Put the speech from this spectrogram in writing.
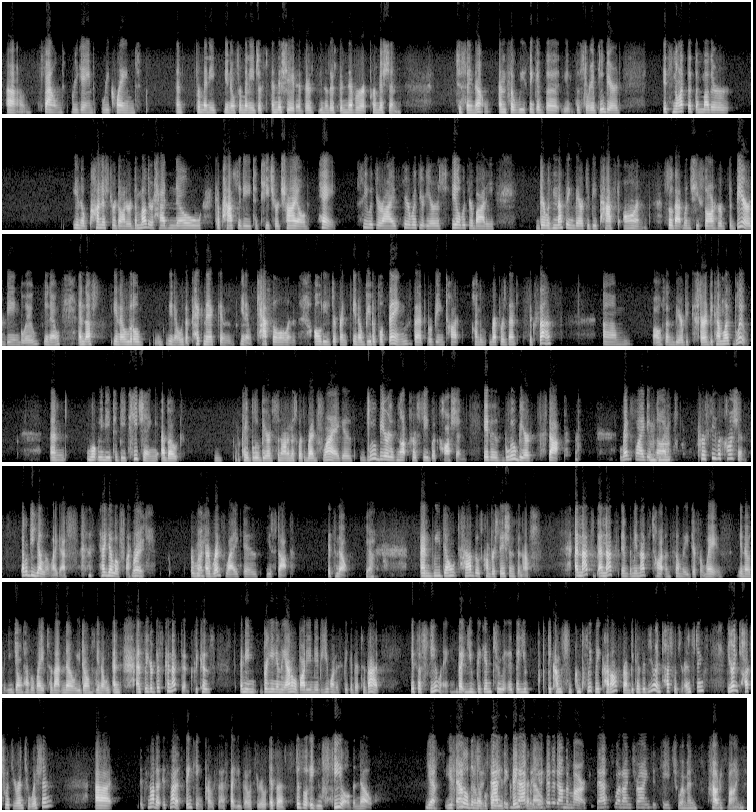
um, found regained reclaimed and for many you know for many just initiated. There's you know there's been never permission to say no. And so we think of the the story of bluebeard. It's not that the mother you know, punished her daughter. The mother had no capacity to teach her child, hey, see with your eyes, hear with your ears, feel with your body. There was nothing there to be passed on. So that when she saw her the beard being blue, you know, enough, you know, little you know, with a picnic and, you know, castle and all these different, you know, beautiful things that were being taught kind of represent success. Um, all of a sudden the beard be- started to become less blue and what we need to be teaching about okay bluebeard synonymous with red flag is bluebeard is not proceed with caution. It is bluebeard stop. Red flag is mm-hmm. not proceed with caution. That would be yellow i guess. A yellow flag. Right. A, right. a red flag is you stop. It's no. Yeah. And we don't have those conversations enough. And that's and that's i mean that's taught in so many different ways you know that you don't have a right to that no you don't you know and and so you're disconnected because i mean bringing in the animal body maybe you want to speak a bit to that it's a feeling that you begin to that you become completely cut off from because if you're in touch with your instincts if you're in touch with your intuition uh, it's not a it's not a thinking process that you go through. It's a physical. You feel the no. Yes, you feel absolutely. the no before That's you exactly, think the no. You hit it on the mark. That's what I'm trying to teach women how to find.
